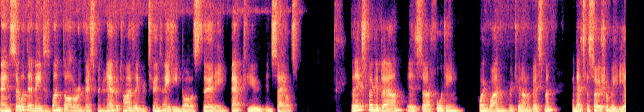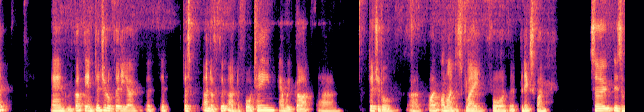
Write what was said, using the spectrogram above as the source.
And so what that means is one dollar investment in advertising returns eighteen dollars thirty back to you in sales. The next figure down is uh, fourteen point one return on investment, and that's for social media. And we've got then digital video at, at just under under fourteen, and we've got um, digital uh, online display for the, the next one so there's a,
